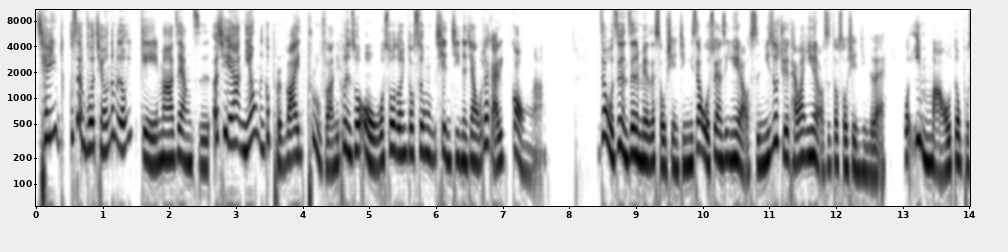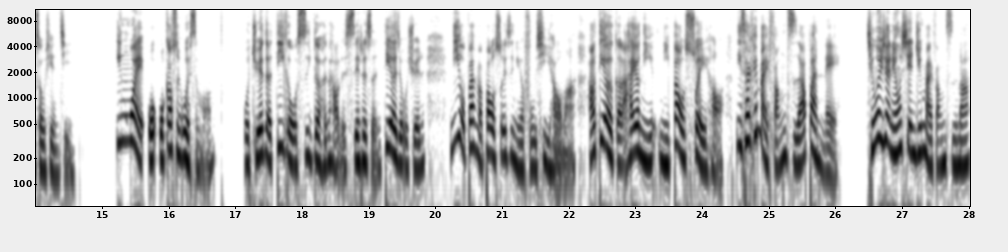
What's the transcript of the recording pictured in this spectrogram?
钱政府的钱有那么容易给吗？这样子，而且啊，你要能够 provide proof 啊，你不能说哦，我所有东西都是用现金的这样，我在给你讲啊。你知道我这个人真的没有在收现金。你知道我虽然是音乐老师，你都觉得台湾音乐老师都收现金，对不对？我一毛都不收现金，因为我我告诉你为什么？我觉得第一个我是一个很好的 citizen，第二个我觉得你有办法报税是你的福气，好吗？好，第二个啦，还有你你报税哈，你才可以买房子啊，办嘞。请问一下，你用现金买房子吗？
